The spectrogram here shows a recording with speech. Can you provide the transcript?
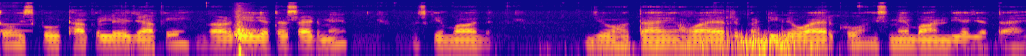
तो इसको उठा कर ले जाके गाड़ दिया जाता है साइड में। उसके बाद जो होता है वायर कटीले वायर को इसमें बाँध दिया जाता है।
